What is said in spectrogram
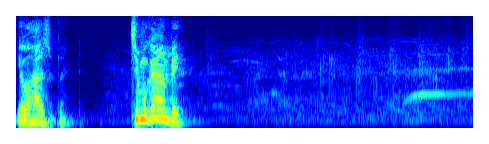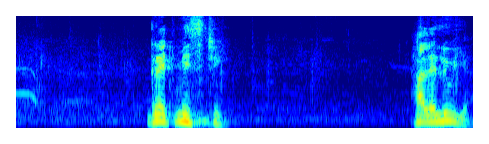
your husband. Chimugambe. Great mystery. Hallelujah.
